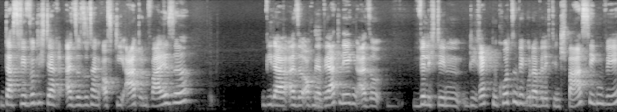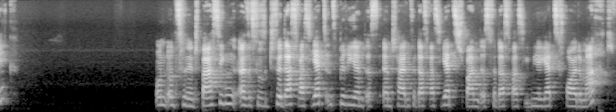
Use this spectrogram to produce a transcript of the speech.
dass wir wirklich der, also sozusagen auf die Art und Weise wieder, also auch mehr Wert legen. Also will ich den direkten kurzen Weg oder will ich den spaßigen Weg? Und uns für den spaßigen, also für, für das, was jetzt inspirierend ist, entscheiden, für das, was jetzt spannend ist, für das, was mir jetzt Freude macht.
